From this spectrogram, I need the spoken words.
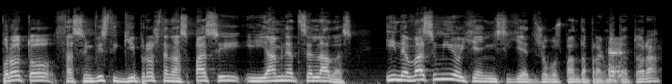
πρώτο θα συμβεί στην Κύπρο ώστε να σπάσει η άμυνα της Ελλάδας. Είναι βάσιμη ή όχι η ανησυχία της όπως πάνε τα πράγματα ε, τώρα;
